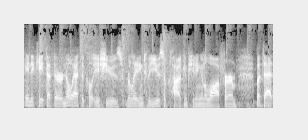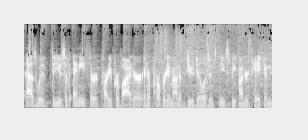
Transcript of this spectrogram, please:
indicate that there are no ethical issues relating to the use of cloud computing in a law firm, but that, as with the use of any third party provider, an appropriate amount of due diligence needs to be undertaken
